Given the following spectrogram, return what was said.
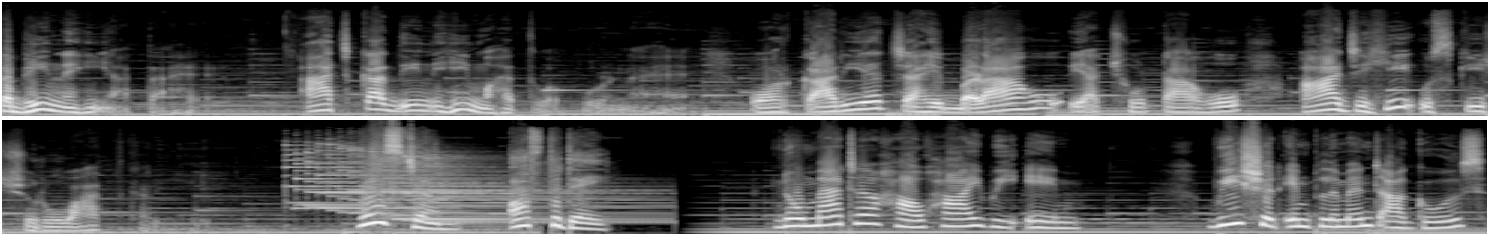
कभी नहीं आता है। आज का दिन ही महत्वपूर्ण है। और कार्य चाहे बड़ा हो या छोटा हो आज ही उसकी शुरुआत करिए Wisdom of the day. No matter how high we aim, we should implement our goals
